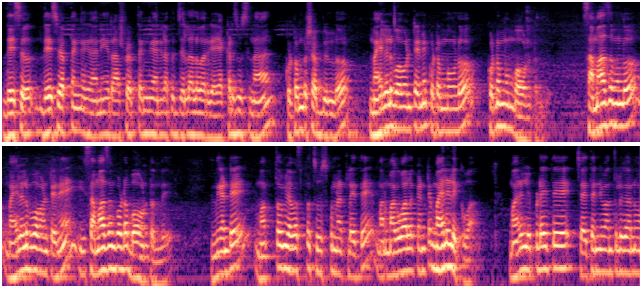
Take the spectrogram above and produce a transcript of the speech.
దేశ దేశవ్యాప్తంగా కానీ రాష్ట్ర వ్యాప్తంగా కానీ లేకపోతే జిల్లాల వారిగా ఎక్కడ చూసినా కుటుంబ సభ్యుల్లో మహిళలు బాగుంటేనే కుటుంబంలో కుటుంబం బాగుంటుంది. సమాజంలో మహిళలు బాగుంటేనే ఈ సమాజం కూడా బాగుంటుంది. ఎందుకంటే మొత్తం వ్యవస్థ చూసుకున్నట్లయితే మన మగవాళ్ళ కంటే మహిళలు ఎక్కువ. మహిళలు ఎప్పుడైతే చైతన్యవంతులుగాను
